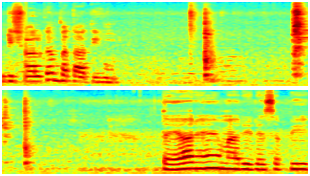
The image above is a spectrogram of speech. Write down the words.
डिशाल का कर बताती हूँ। तैयार है हमारी रेसिपी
